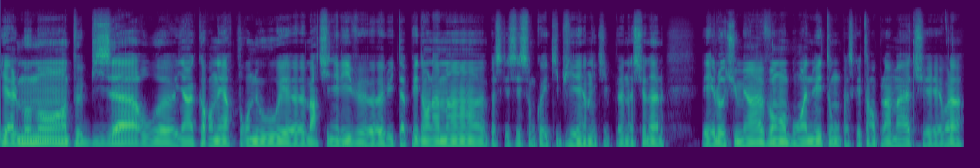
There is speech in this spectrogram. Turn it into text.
il y a le moment un peu bizarre où euh, il y a un corner pour nous et euh, Martinelli veut euh, lui taper dans la main euh, parce que c'est son coéquipier en équipe nationale. Et l'autre, tu mets un avant, bon, admettons, parce que t'es en plein match et voilà.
